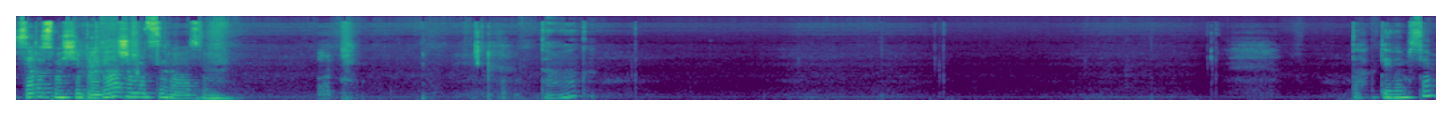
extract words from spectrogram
Зараз ми ще пров'яжемо це разом. Так. Так, дивимося.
